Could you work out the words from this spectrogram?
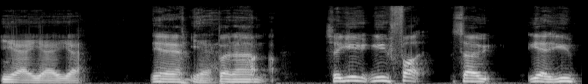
Yeah, yeah, yeah. Yeah, Yeah. But um, so you you fought. So yeah, you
